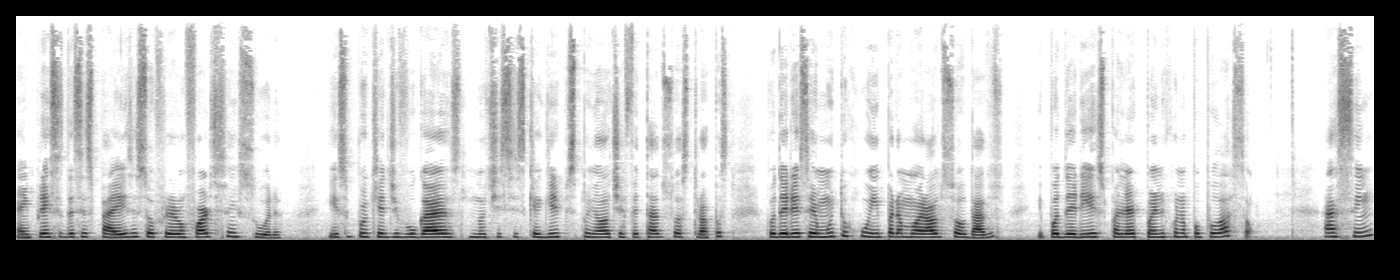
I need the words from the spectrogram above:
a imprensa desses países sofreram forte censura. Isso porque divulgar as notícias que a gripe espanhola tinha afetado suas tropas poderia ser muito ruim para a moral dos soldados e poderia espalhar pânico na população. Assim,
